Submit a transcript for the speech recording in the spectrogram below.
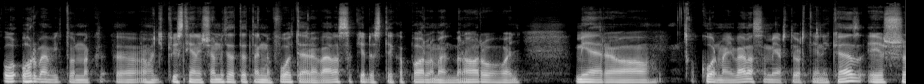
Orbán Viktornak, ahogy Krisztián is említette, tegnap volt erre válasz, kérdezték a parlamentben arról, hogy mi erre a kormány válasza, miért történik ez, és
